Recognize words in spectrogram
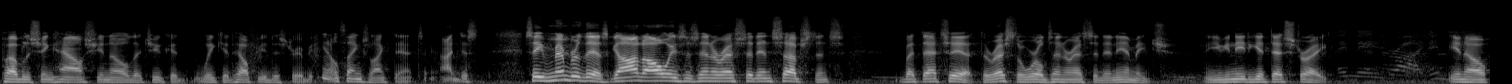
publishing house, you know, that you could we could help you distribute. You know, things like that. I just see. Remember this: God always is interested in substance, but that's it. The rest of the world's interested in image. You need to get that straight you know,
